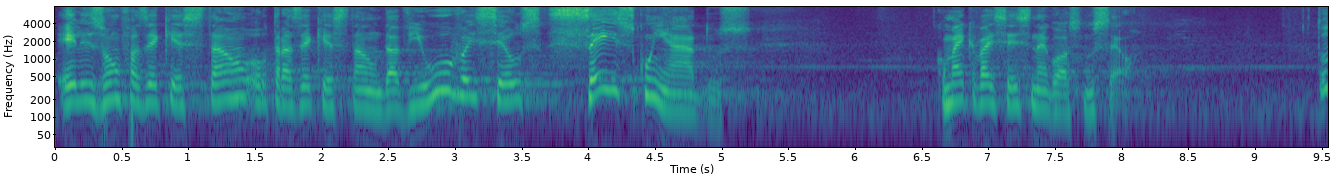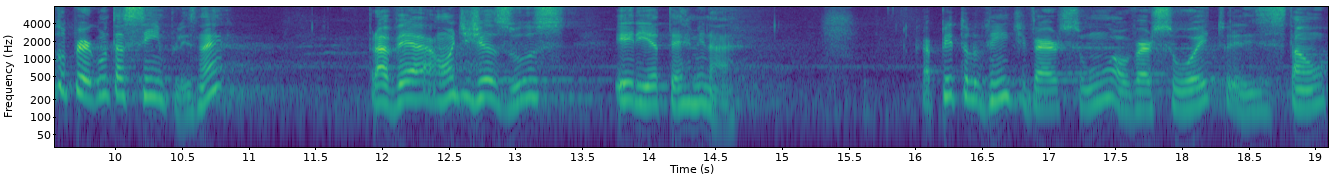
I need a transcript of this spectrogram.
eles vão fazer questão ou trazer questão da viúva e seus seis cunhados. Como é que vai ser esse negócio no céu? Tudo pergunta simples, né? Para ver onde Jesus iria terminar. Capítulo 20, verso 1 ao verso 8, eles estão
